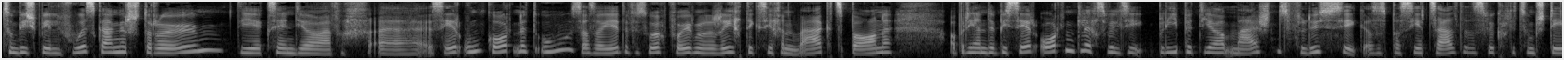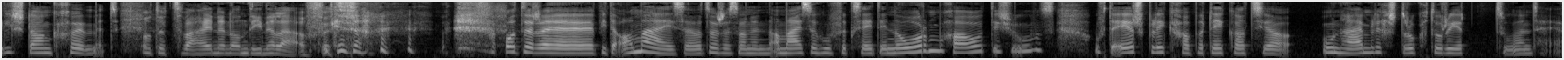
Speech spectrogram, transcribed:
zum Beispiel Fußgängerströme, die sehen ja einfach äh, sehr ungeordnet aus. Also jeder versucht von irgendeiner Richtung sich einen Weg zu bahnen. Aber die haben etwas sehr Ordentliches, weil sie bleiben ja meistens flüssig. Also es passiert selten, dass sie wirklich zum Stillstand kommen. Oder zwei ineinander reinlaufen. Genau. oder äh, bei den Ameisen. Oder? So ein Ameisenhaufen sieht enorm chaotisch aus auf den ersten Blick, aber der geht es ja unheimlich strukturiert zu und her.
